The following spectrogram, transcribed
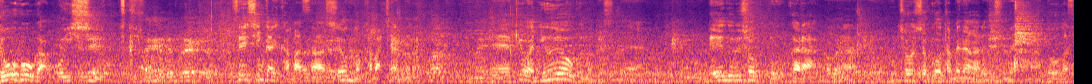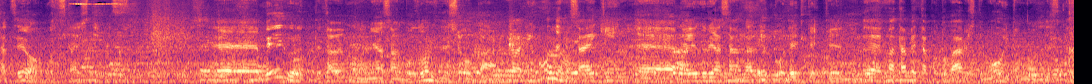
情報が美味しいを作る。精神科医カバサシオンのカバチャンネル、えー、今日はニューヨークのですねベーグルショップから、朝食を食べながらですね、まあ、動画撮影をお伝えしています。えー、ベーグルって食べ物皆さんご存知でしょうか、まあ、日本でも最近、えー、ベーグル屋さんが結構できてきているので、まあ、食べたことがある人も多いと思うんですけど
